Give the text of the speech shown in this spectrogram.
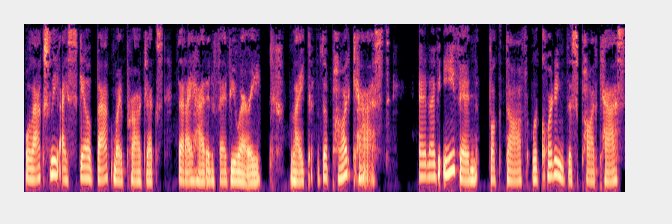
Well, actually, I scaled back my projects that I had in February, like the podcast and I've even booked off recording this podcast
